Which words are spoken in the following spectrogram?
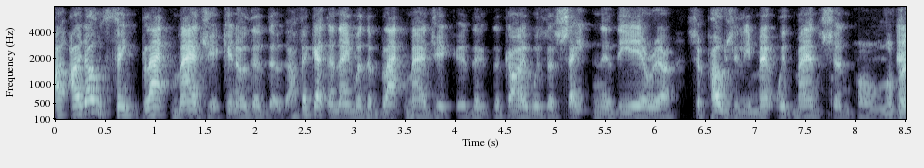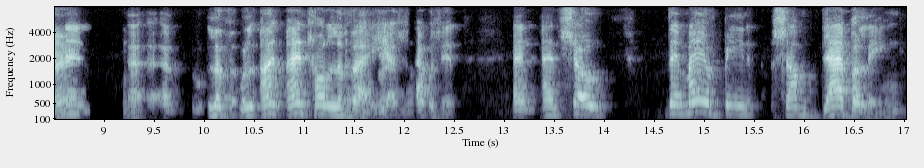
I, I, don't think black magic. You know, the, the, I forget the name of the black magic. Uh, the, the guy was a Satan of the area. Supposedly met with Manson. Oh, LaVey. Uh, uh, Le, well, Anton LaVey. Yes, yeah. that was it. And and so there may have been some dabbling,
